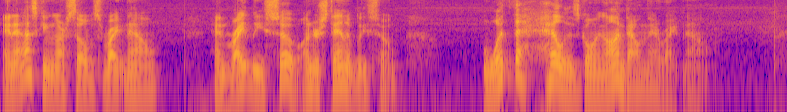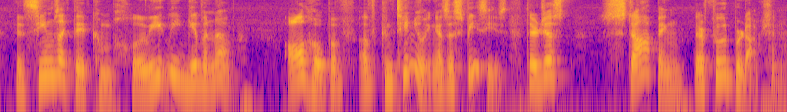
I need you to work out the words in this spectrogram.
and asking ourselves right now, and rightly so, understandably so, what the hell is going on down there right now? It seems like they've completely given up all hope of, of continuing as a species. They're just stopping their food production.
